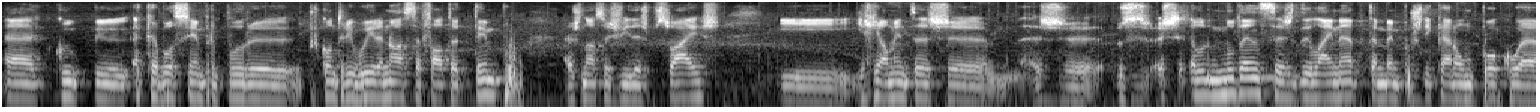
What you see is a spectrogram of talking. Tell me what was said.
Uh, que acabou sempre por, uh, por contribuir a nossa falta de tempo, as nossas vidas pessoais e, e realmente as, as, as, as, mudanças de line-up também prejudicaram um pouco a,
